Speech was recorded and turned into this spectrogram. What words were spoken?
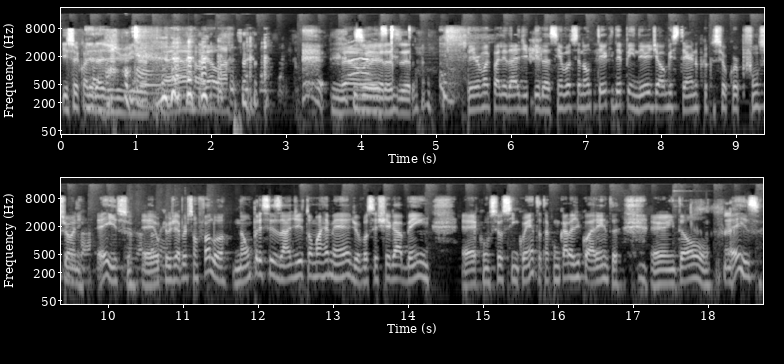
Isso é qualidade de vida. É, olha lá. Não, zoeira, zoeira. ter uma qualidade de vida assim é você não ter que depender de algo externo para que o seu corpo funcione. Exato. É isso. É o que o Exatamente. Jefferson falou. Não precisar de tomar remédio. Você chegar bem é, com seus 50, tá com cara de 40. É, então, é isso.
